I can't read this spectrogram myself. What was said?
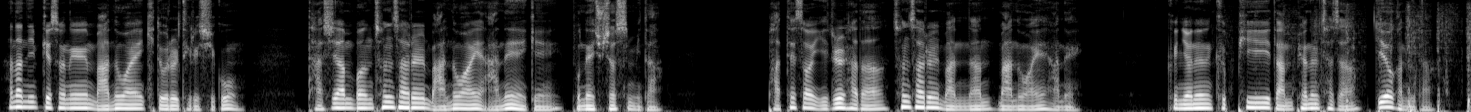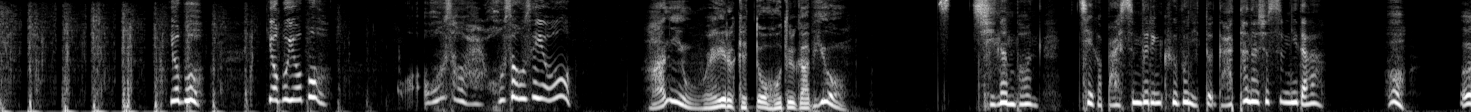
하나님께서는 마노아의 기도를 들으시고 다시 한번 천사를 마노아의 아내에게 보내주셨습니다. 밭에서 일을 하다 천사를 만난 마노아의 아내. 그녀는 급히 남편을 찾아 뛰어갑니다. 여보, 여보, 여보. 어서 와, 어서 오세요. 아니, 왜 이렇게 또 호들갑이요? 지난번 제가 말씀드린 그분이 또 나타나셨습니다. 어, 어,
